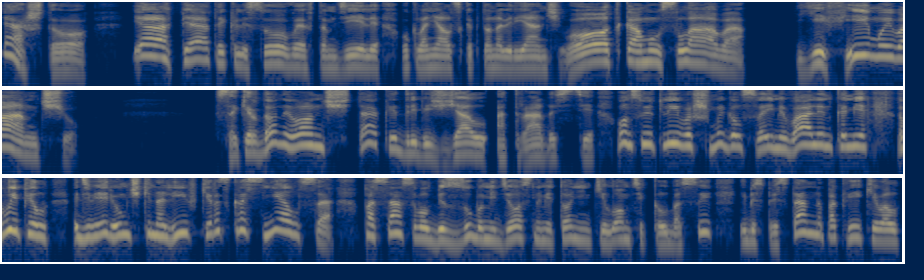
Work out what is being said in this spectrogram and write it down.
«Я что, «Я пятое колесо в этом деле», — уклонялся капитан Аверьянович. «Вот кому слава! Ефиму Ивановичу!» Сакердон Ионыч так и дребезжал от радости. Он суетливо шмыгал своими валенками, выпил две рюмочки наливки, раскраснелся, посасывал беззубыми деснами тоненький ломтик колбасы и беспрестанно покрикивал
